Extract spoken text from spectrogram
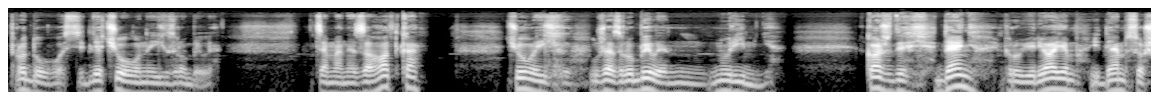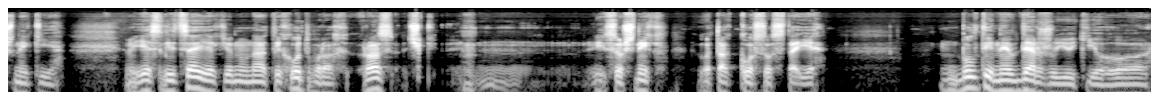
продовгості? Для чого вони їх зробили? Це в мене загадка. Чого їх вже зробили ну, рівні. Кожен день провіряємо, йдемо сошники. Якщо це, як ну, на тих отворах, раз чик, і сошник отак косо стає. Болти не вдержують його,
